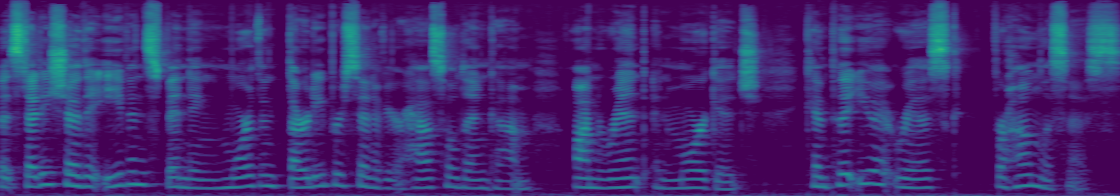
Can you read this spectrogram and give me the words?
But studies show that even spending more than 30% of your household income on rent and mortgage can put you at risk for homelessness.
